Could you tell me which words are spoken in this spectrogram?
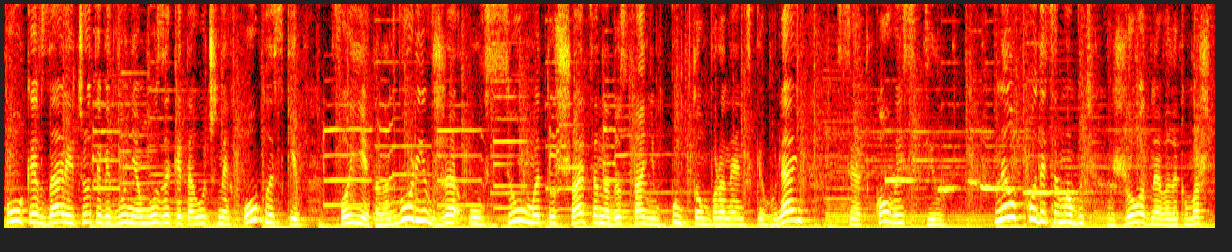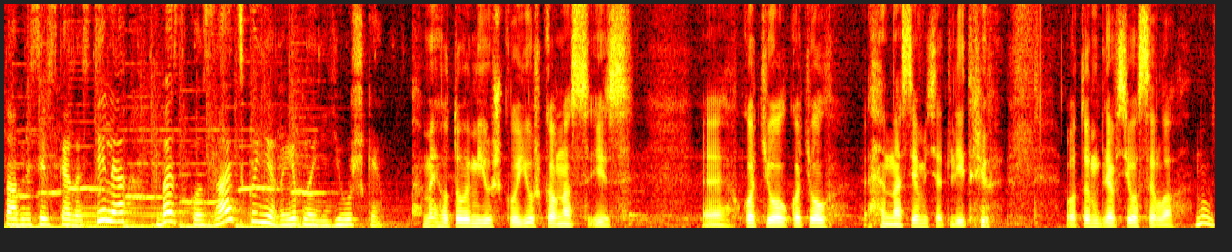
поки в залі чути відлуння музики та гучних оплесків, фоє та надворі вже увсю метушаться над останнім пунктом вороненських гулянь святковий стіл. Не обходиться, мабуть, жодне великомасштабне сільське застілля без козацької рибної юшки. Ми готуємо юшку. Юшка в нас із е, котел, котел на 70 літрів. Готуємо для всього села. Ну,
